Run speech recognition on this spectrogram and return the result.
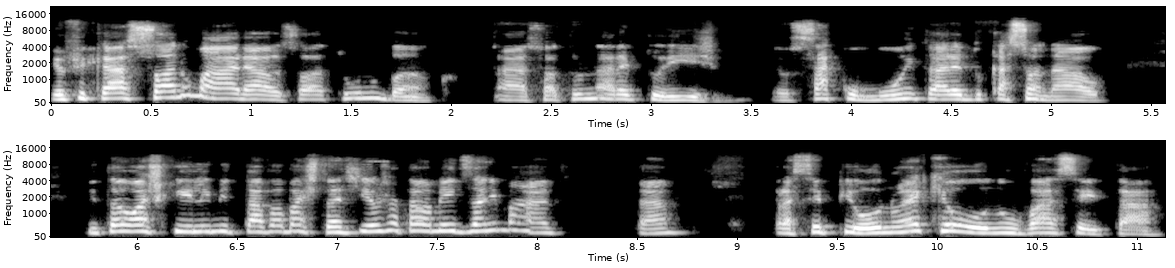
Eu ficar só numa área, ah, eu só atuo no banco, ah, só atuo na área de turismo, eu saco muito a área educacional, então, eu acho que limitava bastante. E eu já estava meio desanimado, tá? Para ser PO, não é que eu não vá aceitar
